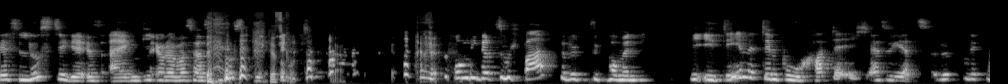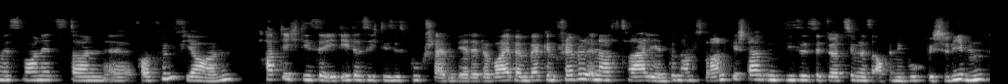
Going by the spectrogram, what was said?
das Lustige ist eigentlich, oder was heißt lustig? Jetzt kommt. um wieder zum Spaß zurückzukommen. Die Idee mit dem Buch hatte ich, also jetzt rückblicken, es waren jetzt dann äh, vor fünf Jahren, hatte ich diese Idee, dass ich dieses Buch schreiben werde. Da war ich beim Work and Travel in Australien, bin am Strand gestanden, diese Situation ist auch in dem Buch beschrieben,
